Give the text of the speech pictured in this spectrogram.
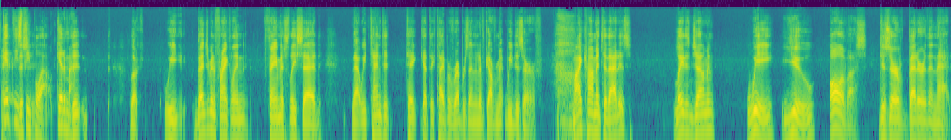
Get these this- people out. Get them out. Th- look, we Benjamin Franklin famously said that we tend to take get the type of representative government we deserve. My comment to that is, ladies and gentlemen, we, you, all of us deserve better than that.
